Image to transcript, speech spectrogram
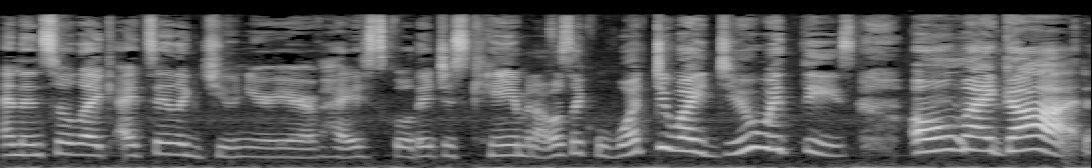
And then so like I'd say like junior year of high school, they just came and I was like, "What do I do with these? Oh my god."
